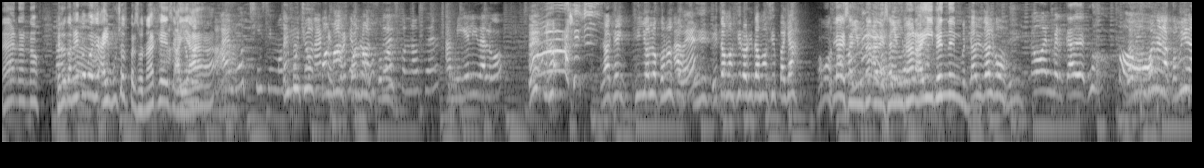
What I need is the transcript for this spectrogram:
No, no, no. Pero también como hay muchos personajes Ay, allá. Hay muchísimos Hay muchos. personajes. ¿Cuál más? Por ejemplo, ¿Cuál más? ¿Cuál ¿ustedes conocen a Miguel Hidalgo? ¿Eh? Ah, sí, sí, yo lo conozco. A ver. Sí. Ahorita vamos a ir, ahorita vamos a ir para allá. Vamos a desayunar, a desayunar ahí, venden. Mercado Hidalgo. No, el mercado. No. Está bien buena la comida.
